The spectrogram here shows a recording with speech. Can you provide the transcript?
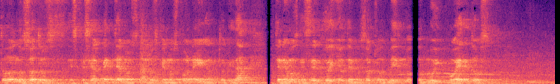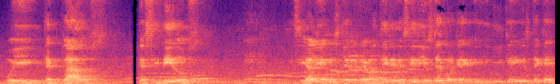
Todos nosotros, especialmente a los, a los que nos ponen en autoridad, tenemos que ser dueños de nosotros mismos, muy cuerdos, muy templados, decididos. Si alguien nos quiere rebatir y decir, ¿y usted por qué? ¿Y, qué? ¿Y usted qué?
